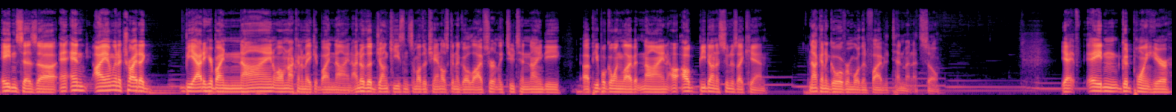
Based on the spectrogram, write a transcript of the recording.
Aiden says, uh, and, and I am going to try to be out of here by nine. Well, I'm not going to make it by nine. I know the junkies and some other channels going to go live. Certainly, two ten ninety uh, people going live at 9. I'll, I'll be done as soon as I can. Not going to go over more than 5 to 10 minutes, so. Yeah, Aiden, good point here.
